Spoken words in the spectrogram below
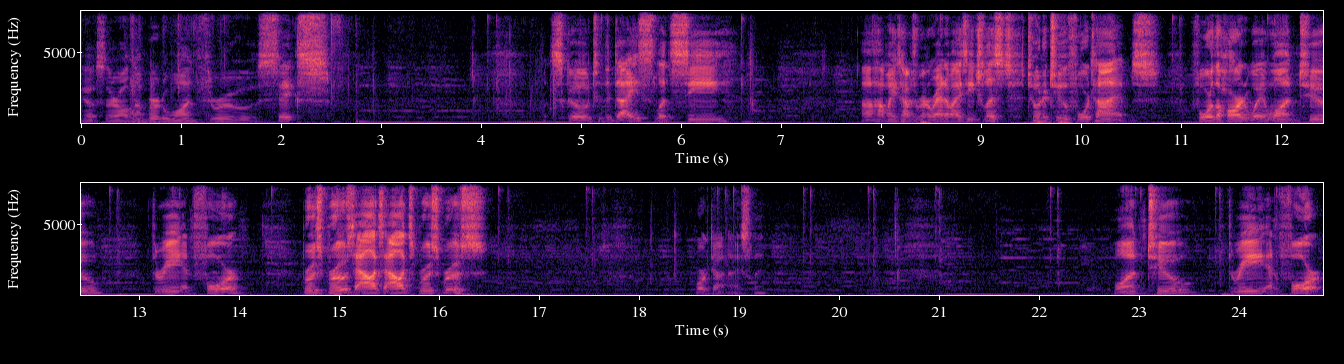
Go. So they're all numbered 1 through 6. Let's go to the dice. Let's see uh, how many times we're going to randomize each list. 2 and a 2, four times. For the hard way. One, two, three, and 4. Bruce, Bruce, Alex, Alex, Bruce, Bruce. Worked out nicely. One, two, three, and four.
